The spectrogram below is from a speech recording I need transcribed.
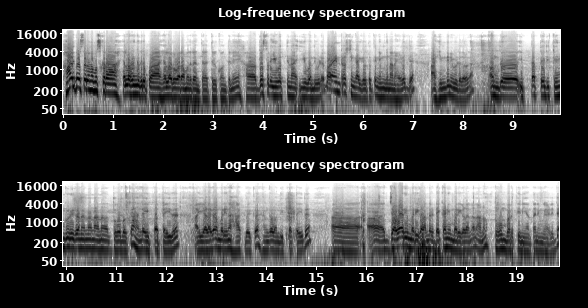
ಹಾಯ್ ದೋಸ್ತರ, ನಮಸ್ಕಾರ. ಎಲ್ಲರೂ ಹೆಂಗಿದ್ರಪ್ಪ ಎಲ್ಲರೂ ಆರಾಮದ್ರಿ ಅಂತ ತಿಳ್ಕೊಂತೀನಿ. ದೋಸ್ತರ, ಇವತ್ತಿನ ಈ ಒಂದು ವಿಡಿಯೋ ಭಾಳ ಇಂಟ್ರೆಸ್ಟಿಂಗ್ ಆಗಿರ್ತೈತಿ. ನಿಮ್ಗೆ ನಾನು ಹೇಳಿದ್ದೆ, ಆ ಹಿಂದಿನ ವಿಡಿಯೋದೊಳಗೆ ಒಂದು ಇಪ್ಪತ್ತೈದು ಕೆಂಗುರಿಗಳನ್ನು ನಾನು ತೊಗೋಬೇಕು, ಹಂಗೆ ಇಪ್ಪತ್ತೈದು. ಆ, ಎಳಗ ಮರಿನ ಹಾಕ್ಬೇಕು, ಹಂಗೆ ಒಂದು ಇಪ್ಪತ್ತೈದು. ಜವಾರಿ ಮರಿಗಳಂದ್ರೆ ಡೆಕನಿ ಮರಿಗಳನ್ನು ನಾನು ತೊಗೊಂಬರ್ತೀನಿ ಅಂತ ನಿಮ್ಗೆ ಹೇಳಿದ್ದೆ.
